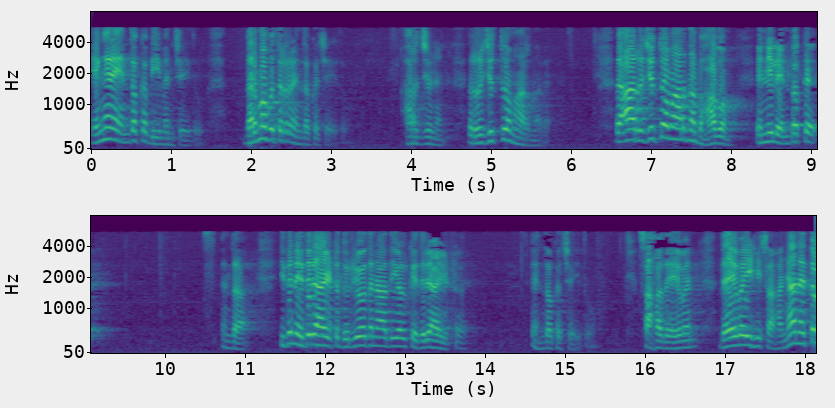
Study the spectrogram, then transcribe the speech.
എങ്ങനെ എന്തൊക്കെ ഭീമൻ ചെയ്തു? ധർമ്മപുത്രർ എന്തൊക്കെ ചെയ്തു? അർജുനൻ ഋജുത്വമാർന്നവൻ ആ ഋജുത്വമാർന്ന ഭാവം എന്നിൽ എന്തൊക്കെ എന്താ ഇതിനെതിരായിട്ട് ദുര്യോധനാദികൾക്കെതിരായിട്ട് എന്തൊക്കെ ചെയ്തു? സഹദേവൻ ദേവൈഹി സഹ ഞാൻ എത്ര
